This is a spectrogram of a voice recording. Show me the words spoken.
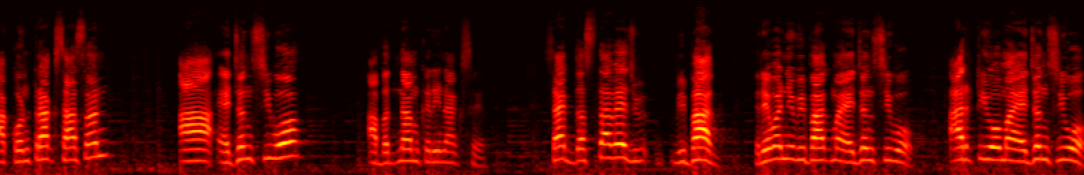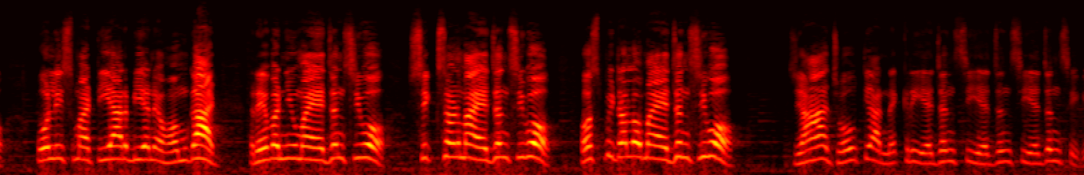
આ કોન્ટ્રાક્ટ શાસન, આ એજન્સીઓ આ બદનામ કરી નાખશે. સાહેબ, દસ્તાવેજ વિભાગ, રેવન્યુ વિભાગમાં એજન્સીઓ, આરટીઓમાં એજન્સીઓ, પોલીસમાં ટીઆરબી અને હોમગાર્ડ, રેવન્યુમાં એજન્સીઓ, શિક્ષણમાં એજન્સીઓ, હોસ્પિટલોમાં એજન્સીઓ. જ્યાં જોઉં ત્યાં નકરી એજન્સી એજન્સી એજન્સી.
